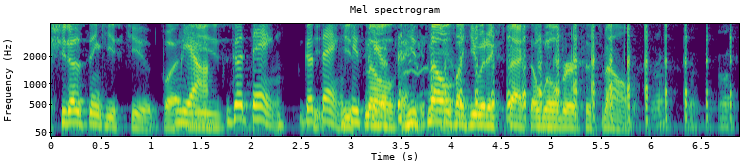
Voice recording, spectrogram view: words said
she does think he's cute, but Yeah. he's Good thing. Good thing. He He's smells cute. he smells like you would expect a Wilbur to smell.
